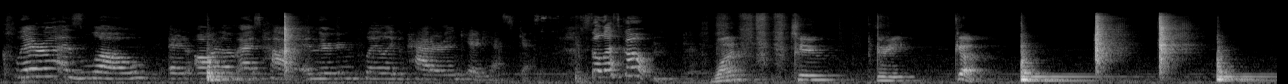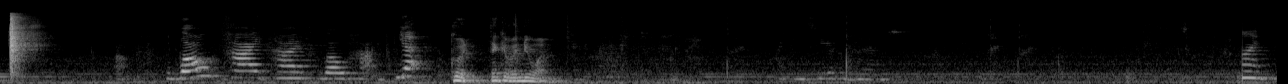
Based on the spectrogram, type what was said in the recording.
Clara as low and Autumn as high, and they're gonna play like a pattern, and Candy has to guess. So let's go. One, two, three, go. Low, high, high, low, high. Yep. Good. Think of a new one. One,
